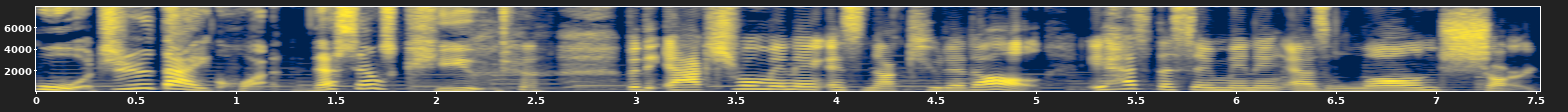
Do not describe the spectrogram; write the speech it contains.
果汁贷款. That sounds cute. but the actual meaning is not cute at all. It has the same meaning as loan shark.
